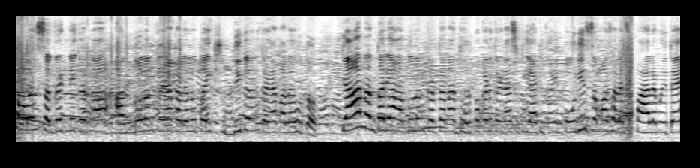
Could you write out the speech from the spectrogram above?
पावन संघटनेकडनं आंदोलन करण्यात आलेलं होतं एक शुद्धीकरण करण्यात आलं होतं. त्यानंतर या आंदोलन करताना धरपकड करण्यासाठी या ठिकाणी पोलीस जमा झाल्याचं पाहायला मिळतंय.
